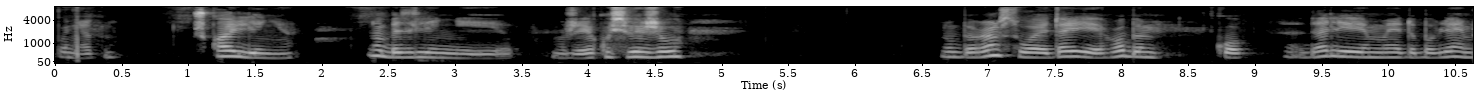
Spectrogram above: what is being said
понятно. Шукаю лінію. Ну, без лінії, може, якось виживу. Ну, беремо своє, далі робимо коп. Далі ми додаємо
